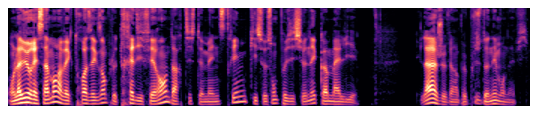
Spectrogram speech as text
On l'a vu récemment avec trois exemples très différents d'artistes mainstream qui se sont positionnés comme alliés. Et là, je vais un peu plus donner mon avis.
